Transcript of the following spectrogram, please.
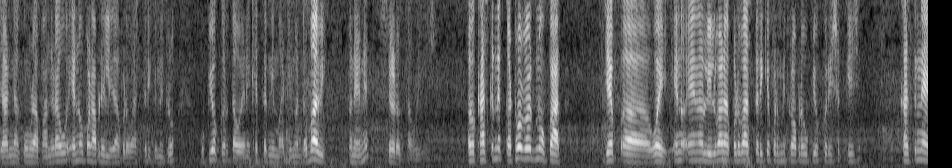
ઝાડના કુમળા, પાંદડાઓ, એનો પણ આપણે લીલા પ્રવાસ તરીકે મિત્રો ઉપયોગ કરતા હોય અને ખેતરની માટીમાં દબાવી અને એને સેળવતા હોઈએ છીએ. હવે ખાસ કરીને કઠોળ વર્ગનો પાક જે હોય, એનો એનો લીલવાળા પડવાસ તરીકે પણ મિત્રો આપણે ઉપયોગ કરી શકીએ છીએ. ખાસ કરીને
